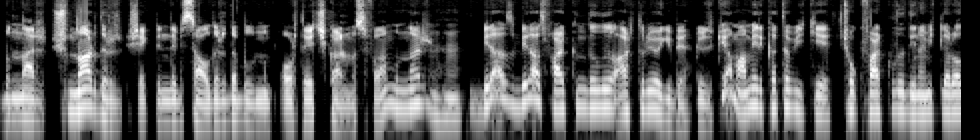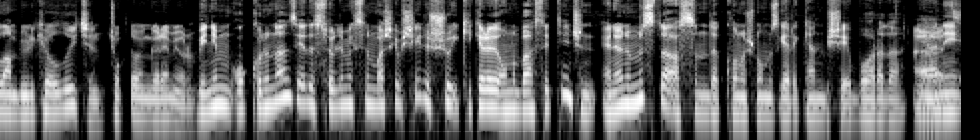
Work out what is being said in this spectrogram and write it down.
bunlar şunlardır şeklinde bir saldırıda bulunup ortaya çıkarması falan bunlar Hı hı. biraz biraz farkındalığı arttırıyor gibi gözüküyor ama Amerika tabii ki çok farklı dinamikler olan bir ülke olduğu için çok da öngöremiyorum. Benim o konudan ziyade söylemek istediğim başka bir şey de şu iki kere onu bahsettiğin için Anonymous da aslında konuşmamız gereken bir şey bu arada. Evet, yani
